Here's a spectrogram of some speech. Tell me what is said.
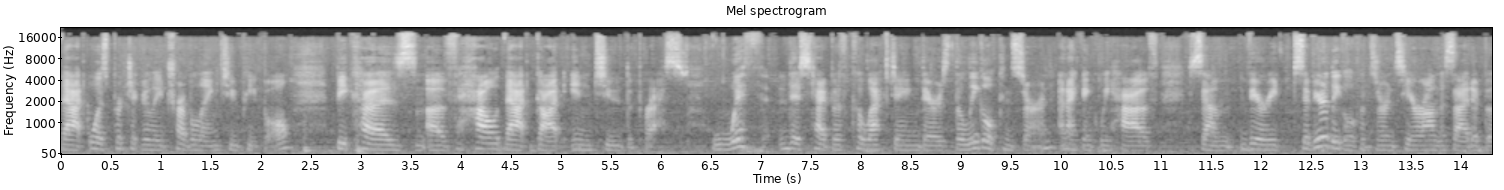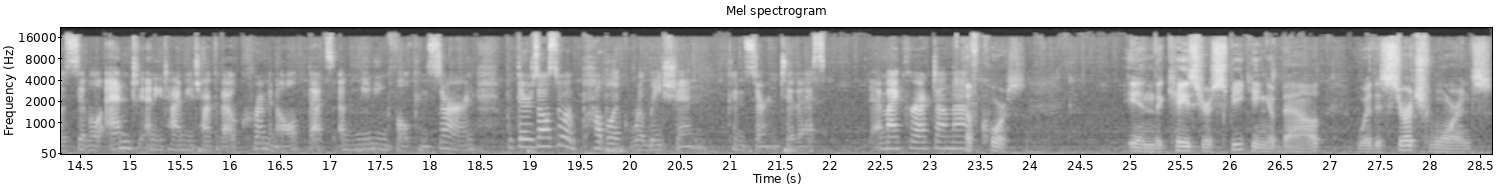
that was particularly troubling to people because of how that got into the press with this type of collecting, there's the legal concern, and I think we have some very severe legal concerns here on the side of both civil and anytime you talk about criminal, that's a meaningful concern. But there's also a public relation concern to this. Am I correct on that? Of course. In the case you're speaking about, where the search warrants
